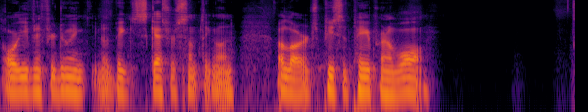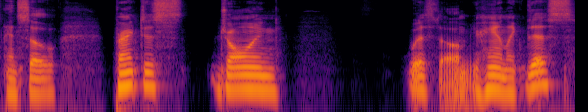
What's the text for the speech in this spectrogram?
or even if you're doing you know a big sketch or something on a large piece of paper on a wall. And so, practice drawing with um, your hand like this,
